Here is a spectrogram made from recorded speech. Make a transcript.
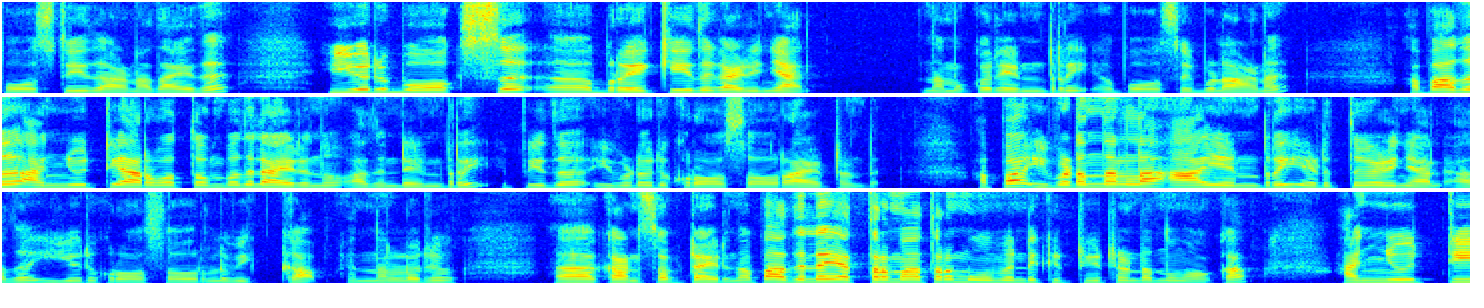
പോസ്റ്റ് ചെയ്തതാണ്. അതായത് ഈ ഒരു ബോക്സ് ബ്രേക്ക് ചെയ്ത് കഴിഞ്ഞാൽ നമുക്കൊരു എൻട്രി പോസിബിൾ ആണ്. അപ്പോൾ അത് അഞ്ഞൂറ്റി അറുപത്തൊമ്പതിലായിരുന്നു അതിന്റെ എൻട്രി ഇപ്പോൾ ഇത് ഇവിടെ ഒരു ക്രോസ് ഓവർ ആയിട്ടുണ്ട്. അപ്പോൾ ഇവിടെ നിന്നുള്ള ആ എൻട്രി എടുത്തു കഴിഞ്ഞാൽ അത് ഈ ഒരു ക്രോസ് ഓവറിൽ വിൽക്കാം. എന്നുള്ളൊരു കൺസെപ്റ്റ് ആയിരുന്നു. അപ്പോൾ അതിൽ എത്രമാത്രം മൂവ്മെന്റ് കിട്ടിയിട്ടുണ്ടെന്ന് നോക്കാം. അഞ്ഞൂറ്റി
